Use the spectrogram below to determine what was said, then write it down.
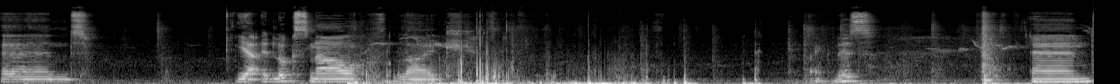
and yeah, it looks now like like this. And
